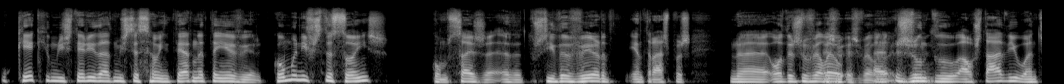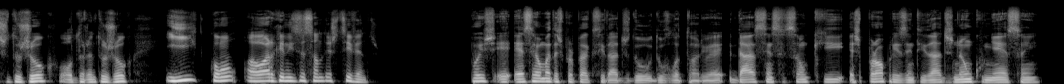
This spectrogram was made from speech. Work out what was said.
o que é que o Ministério da Administração Interna tem a ver com manifestações, como seja a da torcida verde, entre aspas, na, ou da Juveléu, uh, junto ao estádio, antes do jogo ou durante o jogo, e com a organização destes eventos. Pois, essa é uma das perplexidades do, do relatório. É, dá a sensação que as próprias entidades não conhecem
